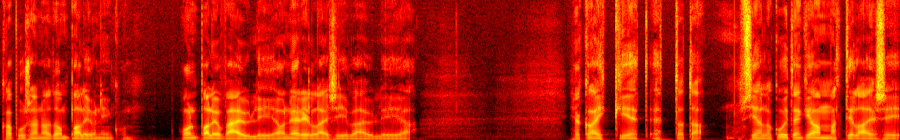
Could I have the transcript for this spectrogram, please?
Kapu sanoi, että on paljon, niin kuin, on paljon väyliä ja on erilaisia väyliä ja, ja kaikki, että et tota, siellä on kuitenkin ammattilaisia,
